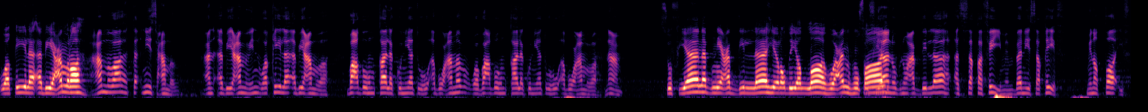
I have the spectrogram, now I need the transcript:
وقيل أبي عمرة. عمرة تأنيث عمرو. عن أبي عمرو وقيل أبي عمرة. بعضهم قال كنيته أبو عمرو وبعضهم قال كنيته أبو عمرة. نعم. سفيان بن عبد الله رضي الله عنه قال سفيان بن عبد الله الثقفي من بني ثقيف من الطائف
